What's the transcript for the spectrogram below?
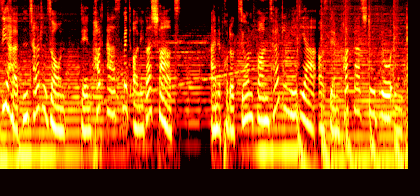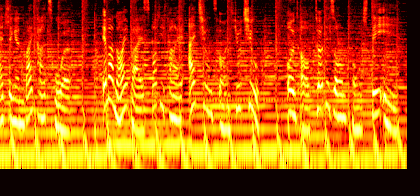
Sie hörten Turtle Zone, den Podcast mit Oliver Schwarz. Eine Produktion von Turtle Media aus dem Podcaststudio in Ettlingen bei Karlsruhe. Immer neu bei Spotify, iTunes und YouTube und auf turtlezone.de.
